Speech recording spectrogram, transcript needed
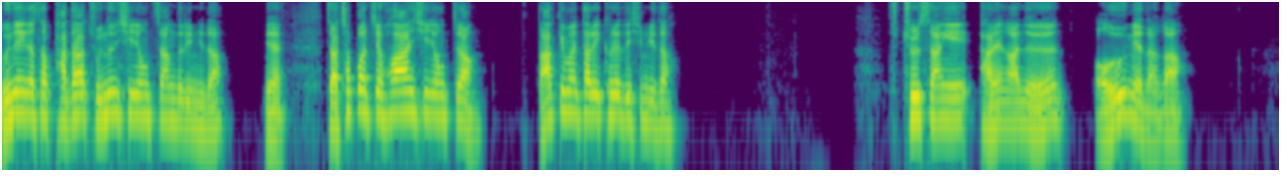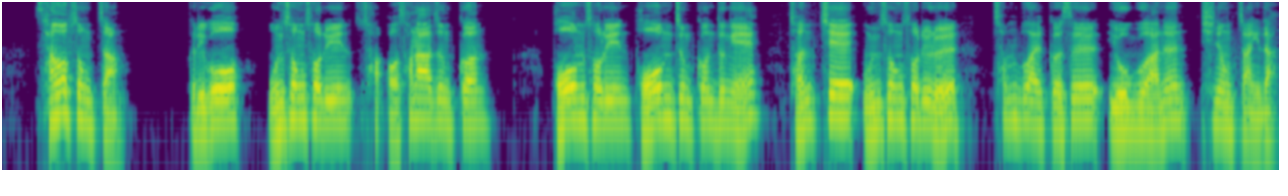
은행에서 받아주는 신용장들입니다. 예. 자, 첫 번째 화한 신용장, 다큐멘터리 크레딧입니다. 수출상이 발행하는 어음에다가 상업송장, 그리고 운송서류인 서- 어, 선화증권, 보험서류인 보험증권 등의 전체 운송서류를 첨부할 것을 요구하는 신용장이다.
